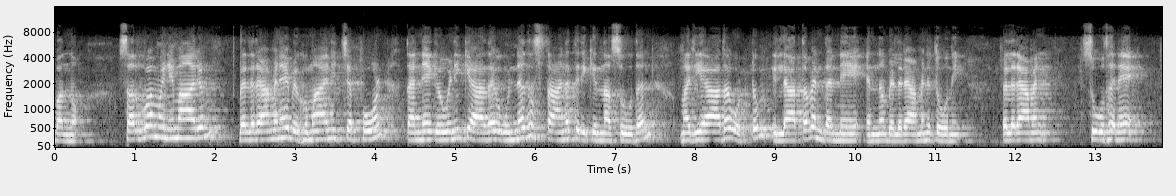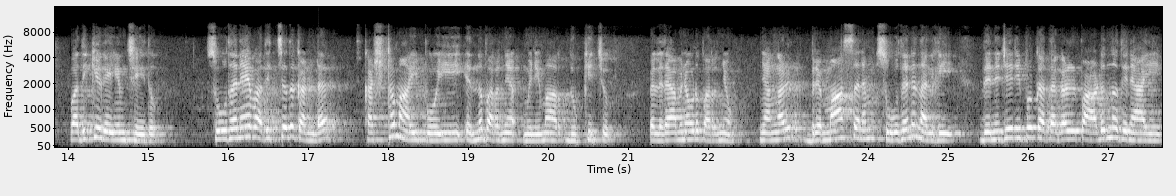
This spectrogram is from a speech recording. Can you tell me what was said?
വന്നു. സർവമുനിമാരും ബലരാമനെ ബഹുമാനിച്ചപ്പോൾ തന്നെ ഗൗനിക്കാതെ ഉന്നത സ്ഥാനത്തിരിക്കുന്ന സൂതൻ മര്യാദ ഒട്ടും ഇല്ലാത്തവൻ തന്നെ എന്ന് ബലരാമന് തോന്നി. ബലരാമൻ സൂതനെ വധിക്കുകയും ചെയ്തു. സൂതനെ വധിച്ചത് കണ്ട് കഷ്ടമായി പോയി എന്ന് പറഞ്ഞ് മുനിമാർ ദുഃഖിച്ചു. ബലരാമനോട് പറഞ്ഞു ഞങ്ങൾ ബ്രഹ്മാസനം സൂതന് നൽകി ധനുചരിപ്പ് കഥകൾ പാടുന്നതിനായി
